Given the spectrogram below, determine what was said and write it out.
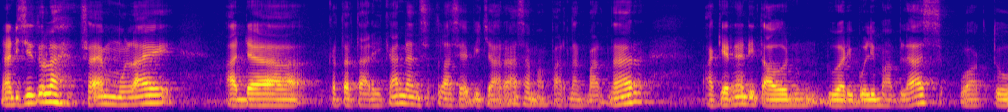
Nah di situlah saya mulai ada ketertarikan dan setelah saya bicara sama partner-partner, akhirnya di tahun 2015 waktu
